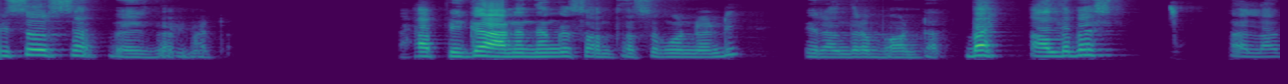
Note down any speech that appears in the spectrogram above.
resource of based అనమాట హ్యాపీగా ఆనందంగా సంతోషంగా ఉండండి. మీరు అందరూ బాగుంటారు bye all the best I love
